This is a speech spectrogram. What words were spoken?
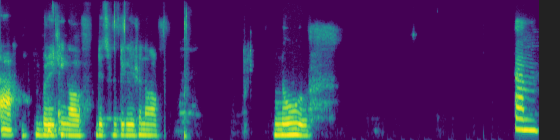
Ah, Breaking off. Disintegration of. Noor. Um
